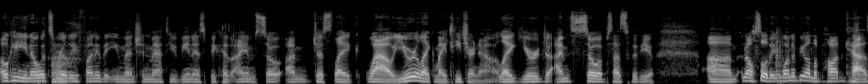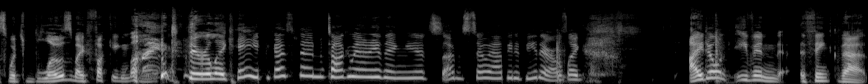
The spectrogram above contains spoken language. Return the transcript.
Okay, you know what's really funny that you mentioned Matthew Venus because I am so I'm just like wow, you're like my teacher now. Like you're I'm so obsessed with you. Um and also they want to be on the podcast, which blows my fucking mind. they were like, "Hey, if you guys want to talk about anything, it's I'm so happy to be there." I was like, I don't even think that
